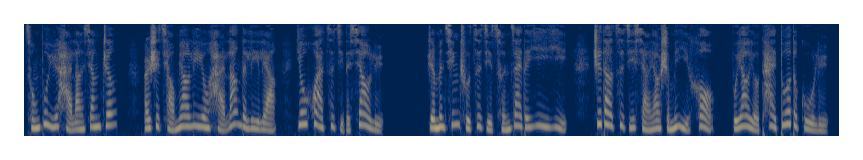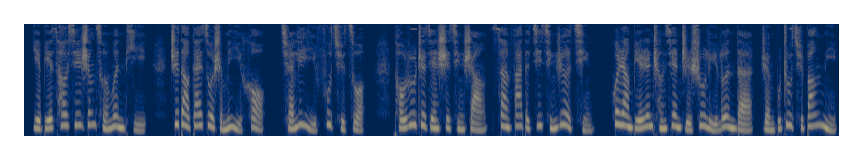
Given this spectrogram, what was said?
从不与海浪相争，而是巧妙利用海浪的力量，优化自己的效率。人们清楚自己存在的意义，知道自己想要什么以后，不要有太多的顾虑，也别操心生存问题。知道该做什么以后，全力以赴去做，投入这件事情上散发的激情热情，会让别人呈现指数理论的忍不住去帮你，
